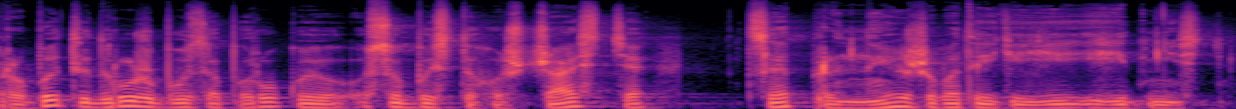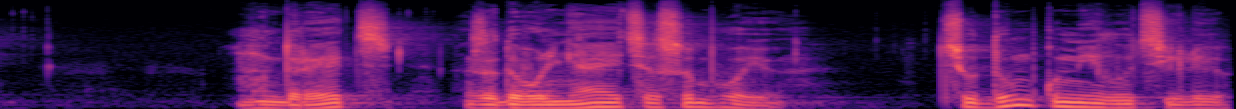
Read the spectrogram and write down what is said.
пробити дружбу за порукою особистого щастя це принижувати її гідність. Мудрець задовольняється собою. Цю думку, мій Луцілію,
